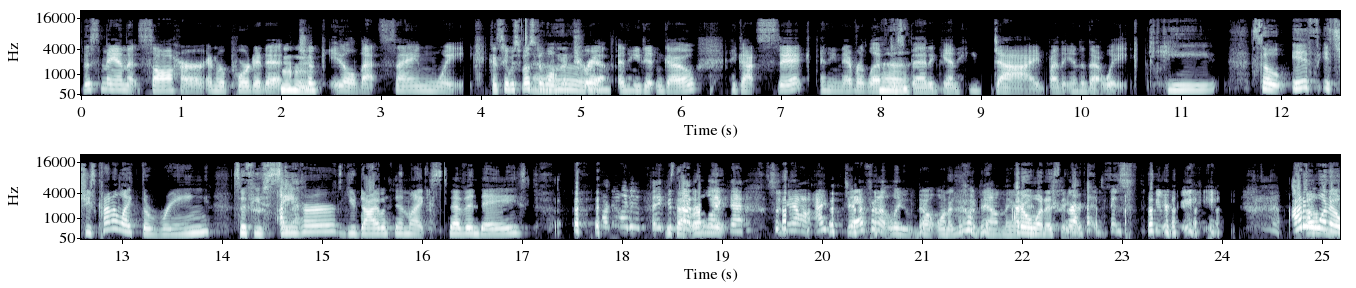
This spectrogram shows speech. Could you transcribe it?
this man that saw her and reported it, Mhm. took ill that same week because he was supposed to go on a trip Oh. and he didn't go. He got sick and he never left his Uh. bed again. He died by the end of that week. he So if it's she's kind of like the ring. So if you see her, you die within like seven days. I didn't think about it like that. So now I definitely don't want to go down there. I don't wanna see her. try this theory. I don't Oh, want to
